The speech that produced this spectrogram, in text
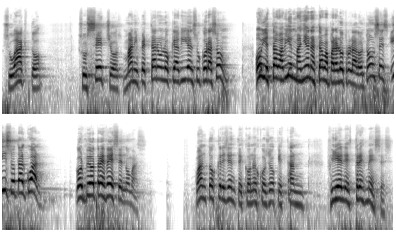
su acto, sus hechos manifestaron lo que había en su corazón. Hoy estaba bien, mañana estaba para el otro lado. Entonces hizo tal cual. Golpeó tres veces nomás. ¿Cuántos creyentes conozco yo que están fieles tres meses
